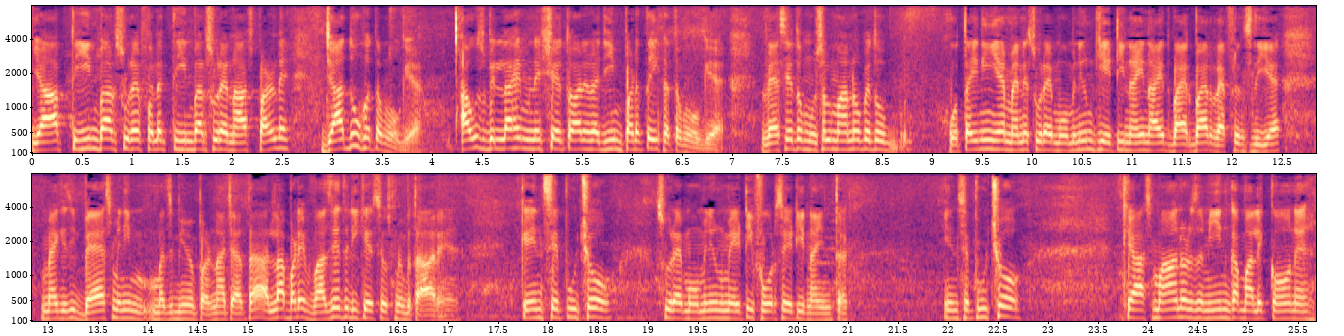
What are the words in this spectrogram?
या आप तीन बार सूरह फलक, तीन बार सूरह नाश पढ़ लें, जादू खत्म हो गया। आउज बिल्लाजीम पढ़ते ही खत्म हो गया है। वैसे तो मुसलमानों पे तो होता ही नहीं है। मैंने सूरह मोमिन की 89 आयत बार बार रेफरेंस दिया है। मैं किसी बहस में नहीं मजहबी में पढ़ना चाहता। अल्लाह बड़े वाजे तरीके से उसमें बता रहे हैं कि इनसे पूछो सूरह मोमिन में 84 से 89 तक। इनसे पूछो कि आसमान और ज़मीन का मालिक कौन है?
